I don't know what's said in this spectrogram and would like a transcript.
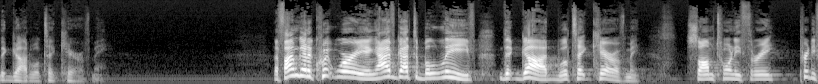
that God will take care of me. If I'm going to quit worrying, I've got to believe that God will take care of me. Psalm 23, pretty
